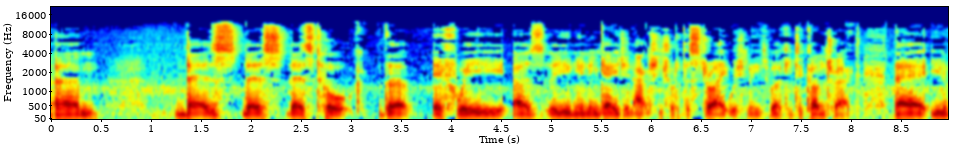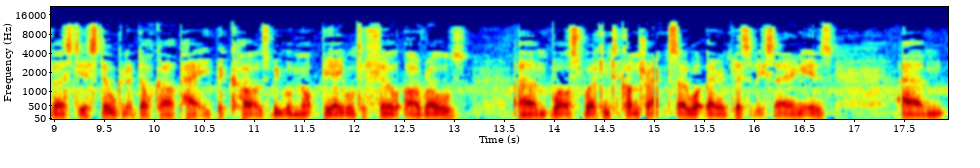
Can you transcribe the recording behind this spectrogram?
Um, there's there's there's talk that if we, as the union, engage in action short of a strike, which means working to contract, their university is still going to dock our pay because we will not be able to fill our roles um, whilst working to contract. So what they're implicitly saying is, um,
